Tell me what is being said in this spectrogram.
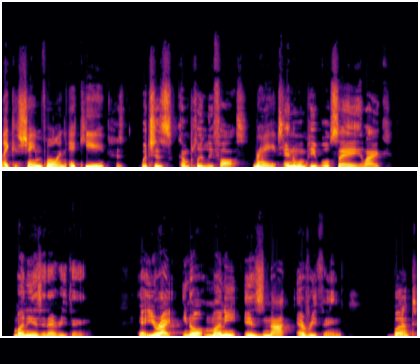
like shameful and icky. Which is completely false. Right. And when people say like money isn't everything, yeah, you're right. You know, what? money is not everything, but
